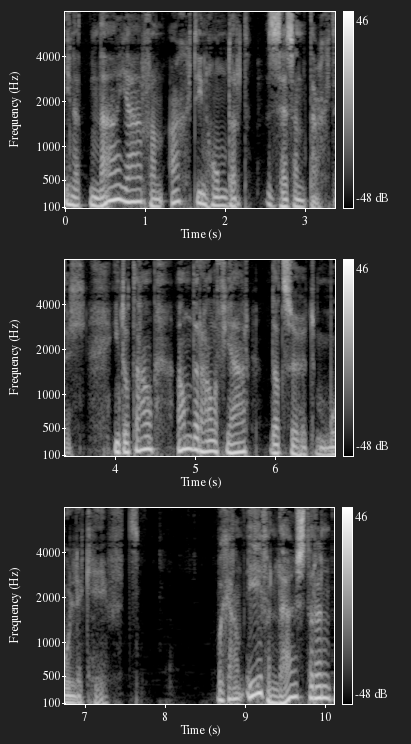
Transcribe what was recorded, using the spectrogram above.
in het najaar van 1886. In totaal anderhalf jaar dat ze het moeilijk heeft. We gaan even luisteren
